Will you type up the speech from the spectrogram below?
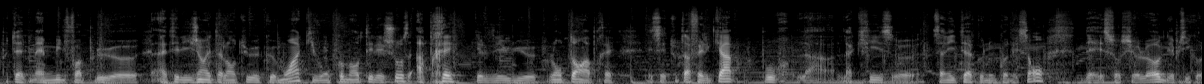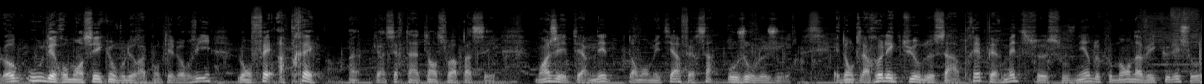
peut-être même mille fois plus euh, intelligents et talentueux que moi, qui vont commenter les choses après qu'elles aient eu lieu, longtemps après. Et c'est tout à fait le cas pour la, crise euh, sanitaire que nous connaissons. Des sociologues, des psychologues ou des romanciers qui ont voulu raconter leur vie l'ont fait après hein, qu'un certain temps soit passé. Moi, j'ai été amené dans mon métier à faire ça au jour le jour. Et donc la relecture de ça après permet de se souvenir de comment on a vécu les choses.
